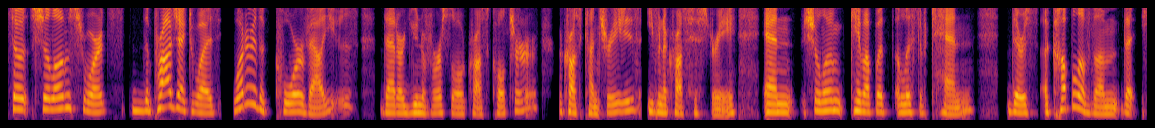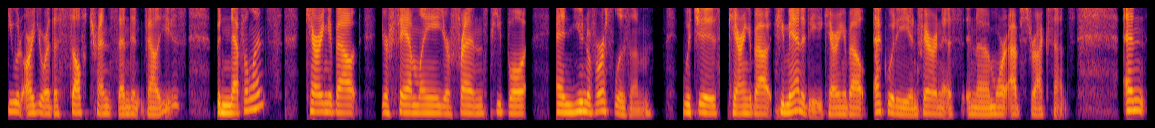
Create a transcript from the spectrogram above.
So, Shalom Schwartz, the project was what are the core values that are universal across culture, across countries, even across history? And Shalom came up with a list of 10. There's a couple of them that he would argue are the self transcendent values benevolence, caring about your family, your friends, people, and universalism, which is caring about humanity, caring about equity and fairness in a more abstract sense. And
